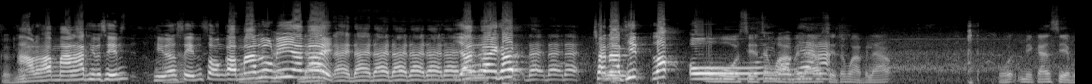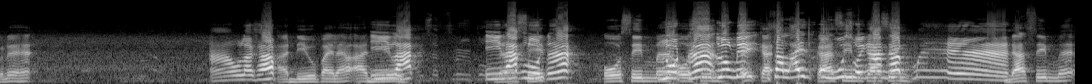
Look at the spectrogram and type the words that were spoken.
เกิดเอาละครับมาแล้วธีรศิลป์ธีรศิลป์ส่งกลับมาลูกนี้ยังไงได้ได้ได้ได้ได้ได้ได้ยังไงครับได้ได้ได้ชนะทิพย์ล็อกโอ้โอ้โหเสียจังหวะไปแล้วโดนย่งฮะเสียจังหวะไปแล้วโอ้ยมีการเสียบกันด้วยฮะเอาละครับอาดิวไปแล้วอาดิวอีรักอีรักหลุดนะฮะโอซิมมาหลุดโอฮะซิมลูกนี้เอ้ยกะสไลด์โอ้โหกซิสวยงามครับกแม่ดาซิมฮะ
